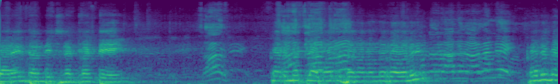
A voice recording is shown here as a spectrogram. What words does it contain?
కరెంట్ అందించినటువంటి కడిమెట్ల అందరూ రావాలి. రాలేదు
